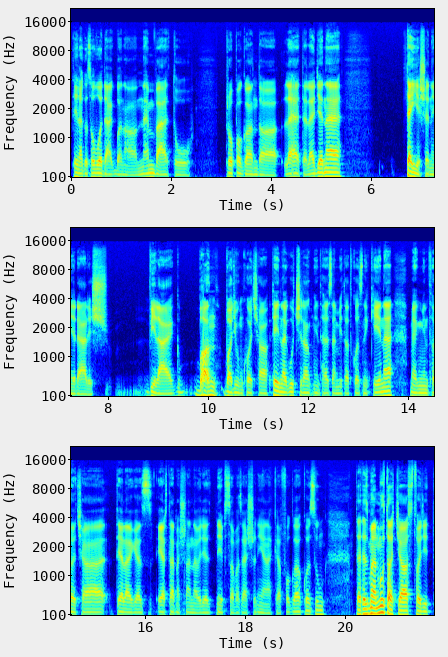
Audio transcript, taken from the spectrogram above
tényleg az óvodákban a nem váltó propaganda lehet-e legyene, teljesen irreális világban vagyunk, hogyha tényleg úgy csinálunk, mintha ezen vitatkozni kéne, meg mintha tényleg ez értelmes lenne, hogy egy népszavazáson ilyenekkel foglalkozzunk. Tehát ez már mutatja azt, hogy itt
